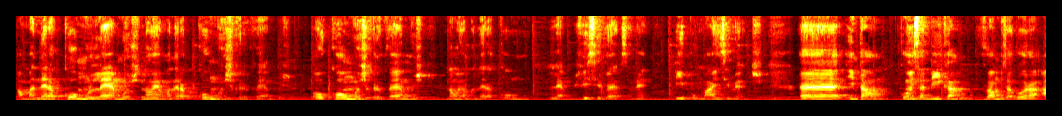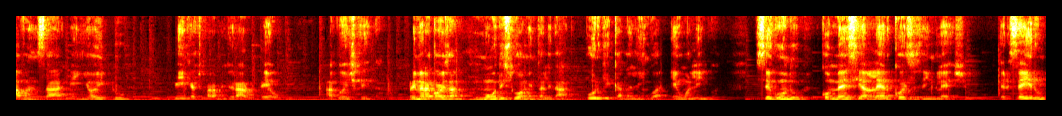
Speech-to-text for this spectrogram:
a maneira como lemos não é a maneira como escrevemos. Ou como escrevemos não é a maneira como lemos. Vice-versa, né? Tipo mais e menos. É, então, com essa dica, vamos agora avançar em oito dicas para melhorar o teu, a tua escrita. Primeira coisa, mude sua mentalidade, porque cada língua é uma língua. Segundo, comece a ler coisas em inglês. Terceiro,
